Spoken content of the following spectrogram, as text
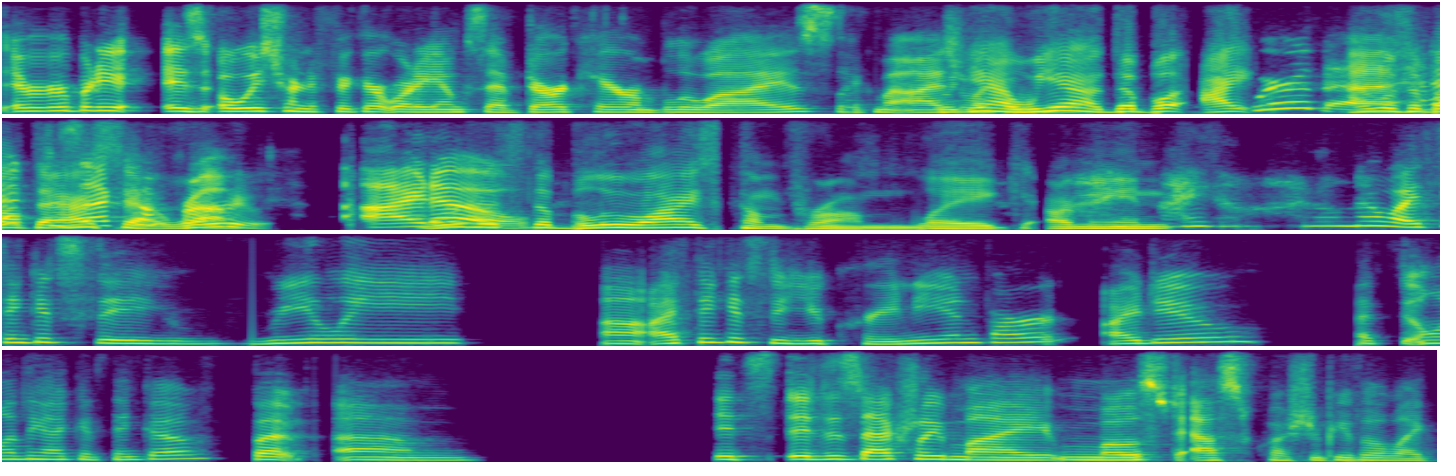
everybody is always trying to figure out what I am because I have dark hair and blue eyes. Like my eyes. Well, yeah, like well, yeah. The but I Where the I was about to ask that come Where, I where know. does the blue eyes come from? Like I mean, I don't, I don't know. I think it's the really, uh, I think it's the Ukrainian part. I do. That's the only thing I can think of. But um, it's it is actually my most asked question. People are like,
